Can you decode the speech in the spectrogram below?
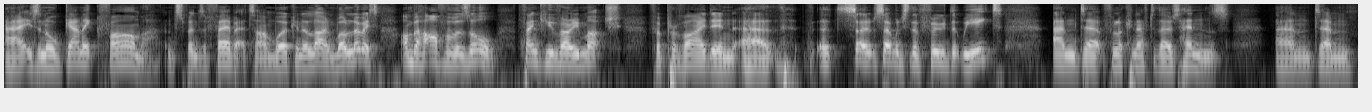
Uh, he's an organic farmer and spends a fair bit of time working alone. Well, Lewis, on behalf of us all, thank you very much for providing uh, so so much of the food that we eat and uh, for looking after those hens. And um,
